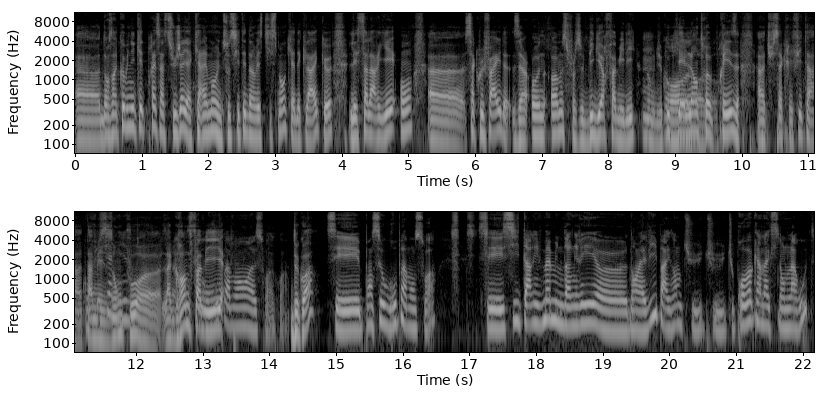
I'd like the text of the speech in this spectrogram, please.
Euh, dans un communiqué de presse à ce sujet, il y a carrément une société d'investissement qui a déclaré que les salariés ont euh, sacrificed their own homes for the bigger family. Mhm. Donc du coup, Oh qui est là là. l'entreprise. Euh, tu sacrifies ta, ta maison pour euh, la grande C'est au famille. groupe avant euh, soi, quoi. De quoi? C'est penser au groupe avant soi. C'est si t'arrives même une dinguerie euh, dans la vie, par exemple, tu, tu, tu provoques un accident de la route,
